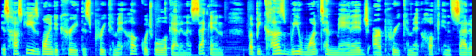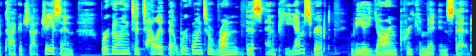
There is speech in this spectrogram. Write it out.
is Husky is going to create this pre-commit hook, which we'll look at in a second, but because we want to manage our pre-commit hook inside of package.json, we're going to tell it that we're going to run this npm script via yarn pre-commit instead.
